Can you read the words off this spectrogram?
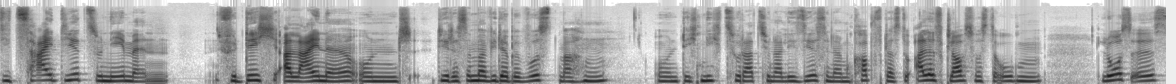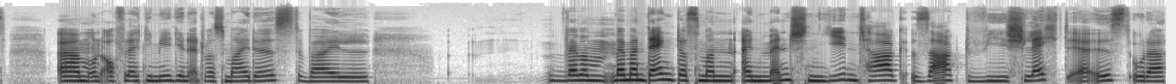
die Zeit dir zu nehmen, für dich alleine und dir das immer wieder bewusst machen und dich nicht zu rationalisierst in deinem Kopf, dass du alles glaubst, was da oben los ist ähm, und auch vielleicht die Medien etwas meidest, weil wenn man, wenn man denkt, dass man einem Menschen jeden Tag sagt, wie schlecht er ist oder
